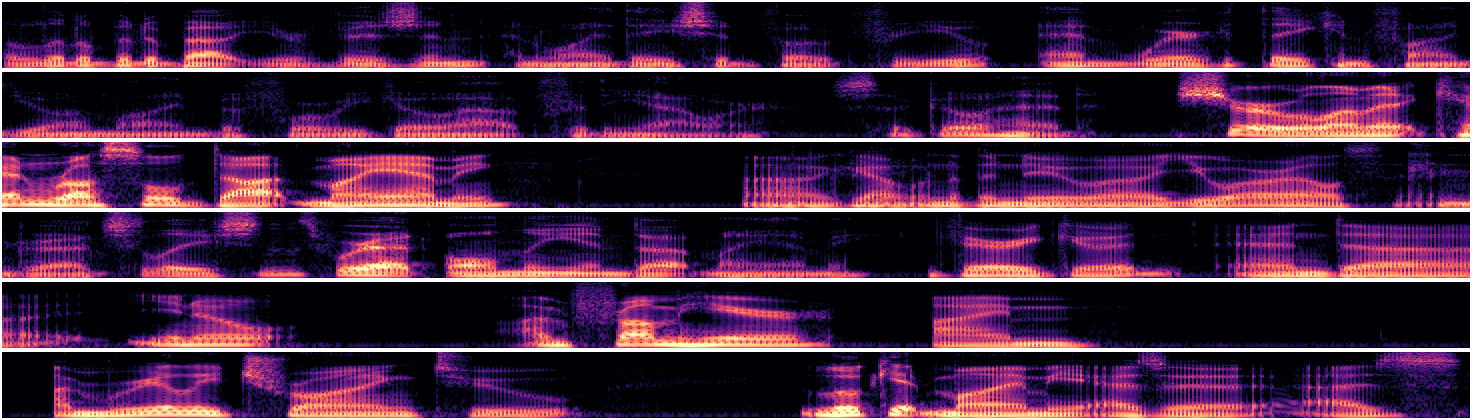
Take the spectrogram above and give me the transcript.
a little bit about your vision and why they should vote for you and where they can find you online before we go out for the hour. So go ahead. Sure. Well, I'm at kenrussell.miami. Uh, I got one of the new uh, URLs there. Congratulations. We're at onlyin.miami. Very good. And uh, you know, I'm from here. I'm I'm really trying to look at Miami as a as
